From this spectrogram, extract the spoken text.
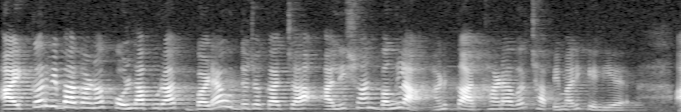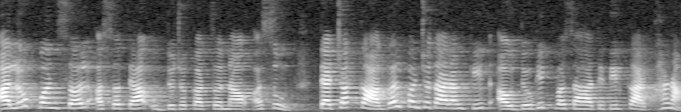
आयकर विभागानं कोल्हापुरात बड्या उद्योजकाच्या आलिशान बंगला आणि कारखान्यावर छापेमारी केली आहे. आलोक बन्सल असं त्या उद्योजकाचं नाव असून त्याच्या कागल पंचतारांकित औद्योगिक वसाहतीतील कारखाना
